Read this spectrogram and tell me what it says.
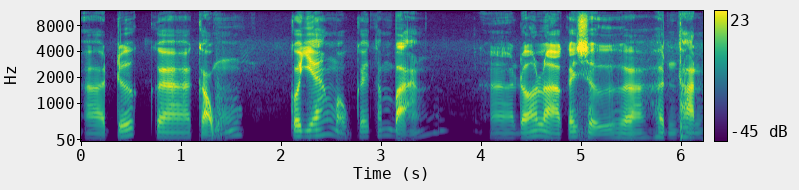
à, trước à, cổng có dán một cái tấm bảng à, đó là cái sự à, hình thành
